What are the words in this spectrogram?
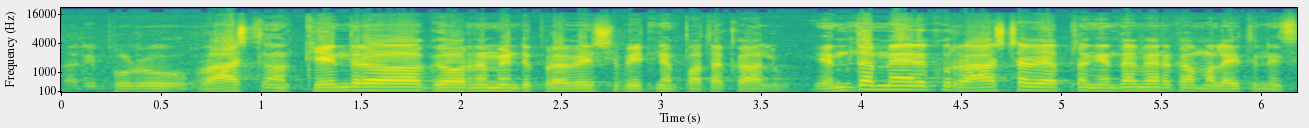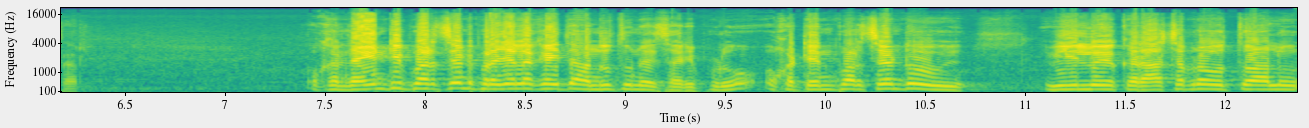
సార్ ఇప్పుడు రాష్ట్ర కేంద్ర గవర్నమెంట్ ప్రవేశపెట్టిన పథకాలు ఎంత మేరకు రాష్ట్ర వ్యాప్తంగా ఎంత మేరకు అమలు అవుతున్నాయి సార్? ఒక నైంటీ పర్సెంట్ ప్రజలకైతే అందుతున్నాయి సార్ ఇప్పుడు. ఒక టెన్ పర్సెంట్ వీళ్ళు యొక్క రాష్ట్ర ప్రభుత్వాలు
